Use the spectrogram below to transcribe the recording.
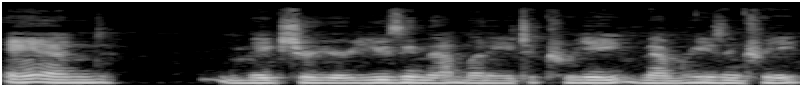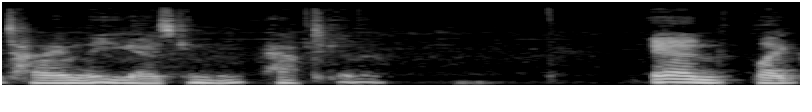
and make sure you're using that money to create memories and create time that you guys can have together. And like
